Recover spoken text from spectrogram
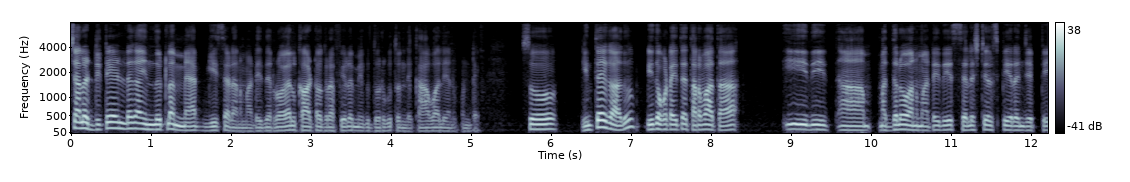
చాలా డీటెయిల్డ్గా ఇందుట్లో మ్యాప్ గీసాడు అనమాట ఇది రాయల్ కార్టోగ్రఫీలో మీకు దొరుకుతుంది కావాలి అనుకుంటే. సో ఇంతేకాదు ఇది ఒకటైతే తర్వాత ఇది మధ్యలో అనమాట ఇది సెలెస్టియల్ స్పీర్ అని చెప్పి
